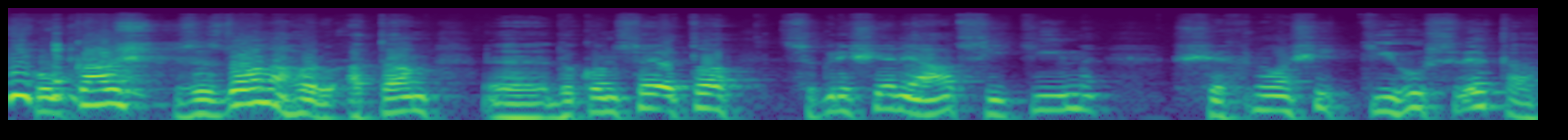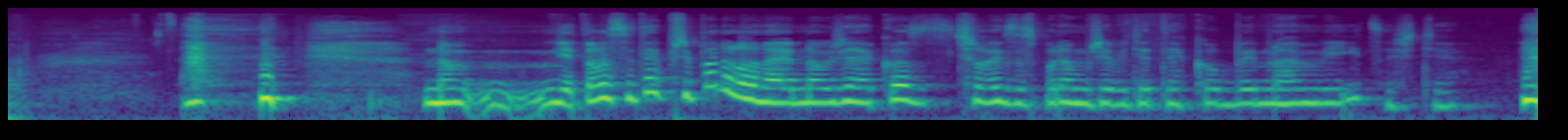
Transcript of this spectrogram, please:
koukáš ze zdola nahoru a tam eh, dokonce je to, co když jen já cítím všechnu vaši tíhu světa. No, mně to vlastně tak připadalo najednou, že jako člověk ze spoda může vidět jako by mnohem víc ještě.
